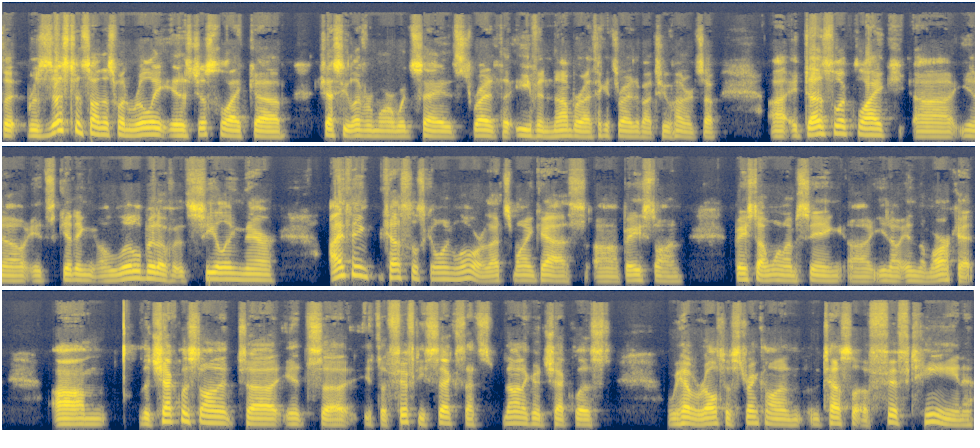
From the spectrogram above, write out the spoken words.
the resistance on this one really is just like uh, Jesse Livermore would say, it's right at the even number. I think it's right at about 200. So uh, it does look like uh, you know it's getting a little bit of a ceiling there. I think Tesla's going lower. That's my guess, uh, based on based on what I'm seeing, uh, you know, in the market. Um, the checklist on it, uh, it's it's a 56. That's not a good checklist. We have a relative strength on Tesla of 15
